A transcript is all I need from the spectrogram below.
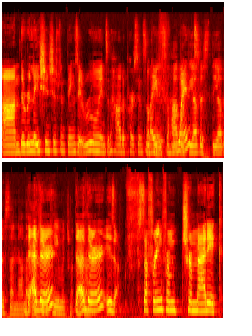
um the relationships and things it ruins and how the person's okay, life so how about the other the other son now that the other dr- the other is suffering from traumatic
